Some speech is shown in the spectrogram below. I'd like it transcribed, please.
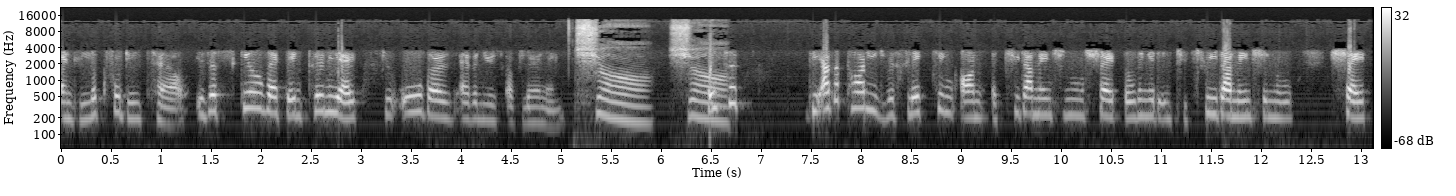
and look for detail is a skill that then permeates through all those avenues of learning. Sure. Sure. Also, the other part is reflecting on a two-dimensional shape, building it into three-dimensional shape,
